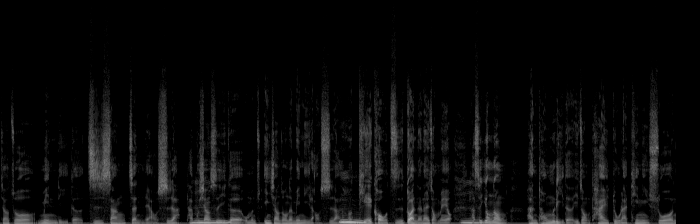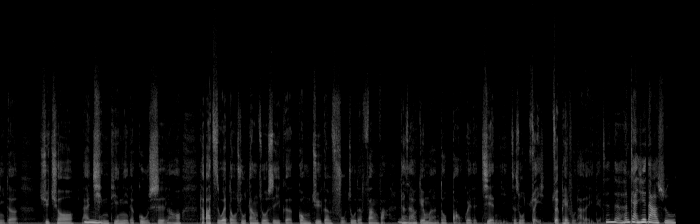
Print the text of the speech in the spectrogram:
叫做命理的智商诊疗师啊，他不像是一个我们印象中的命理老师啊，什么铁口直断的那种没有，他是用那种。很同理的一种态度来听你说你的需求，来倾听你的故事，然后他把紫微斗数当做是一个工具跟辅助的方法，但是他会给我们很多宝贵的建议，这是我最最佩服他的一点。真的很感谢大叔。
